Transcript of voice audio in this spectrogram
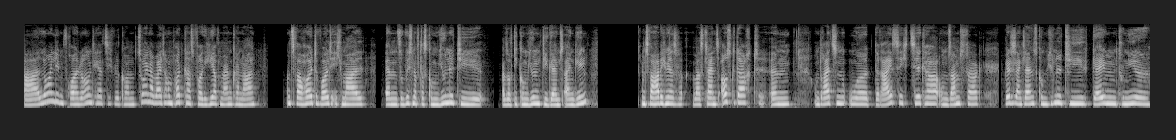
Hallo, meine lieben Freunde und herzlich willkommen zu einer weiteren Podcast-Folge hier auf meinem Kanal. Und zwar heute wollte ich mal ähm, so ein bisschen auf das Community, also auf die Community Games eingehen. Und zwar habe ich mir was Kleines ausgedacht. Ähm, um 13.30 Uhr circa um Samstag wird es ein kleines Community Game Turnier,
